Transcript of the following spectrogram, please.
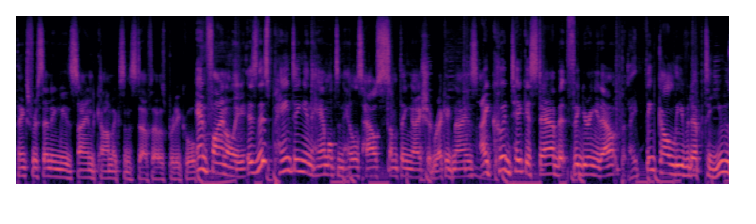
thanks for sending me the signed comics and stuff. That was pretty cool. And finally, is this painting in Hamilton Hill's house something I should recognize? I could take a stab at figuring it out, but I think I'll leave it up to you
